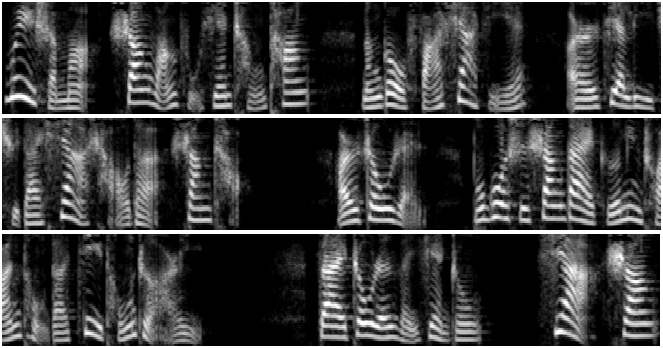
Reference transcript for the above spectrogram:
为什么商王祖先成汤。能够伐夏桀而建立取代夏朝的商朝，而周人不过是商代革命传统的继统者而已。在周人文献中，夏、商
